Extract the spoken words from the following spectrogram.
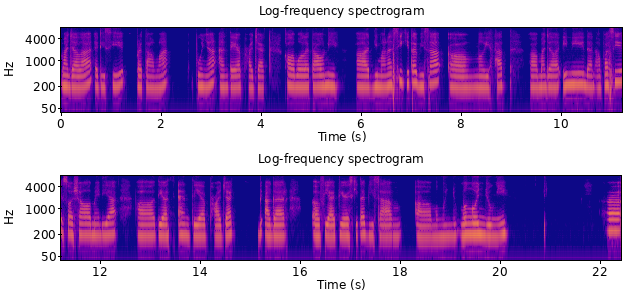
majalah edisi pertama punya Antea Project. Kalau boleh tahu nih, uh, di mana sih kita bisa uh, melihat uh, majalah ini dan apa sih social media uh, The Anthea Project agar uh, VIPers kita bisa uh, mengunjungi? Uh,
